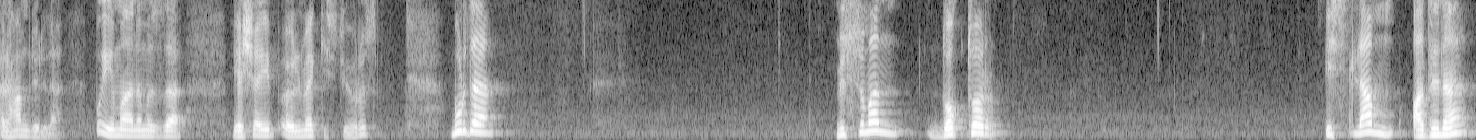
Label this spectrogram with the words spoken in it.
elhamdülillah. Bu imanımızda yaşayıp ölmek istiyoruz. Burada Müslüman doktor İslam adına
